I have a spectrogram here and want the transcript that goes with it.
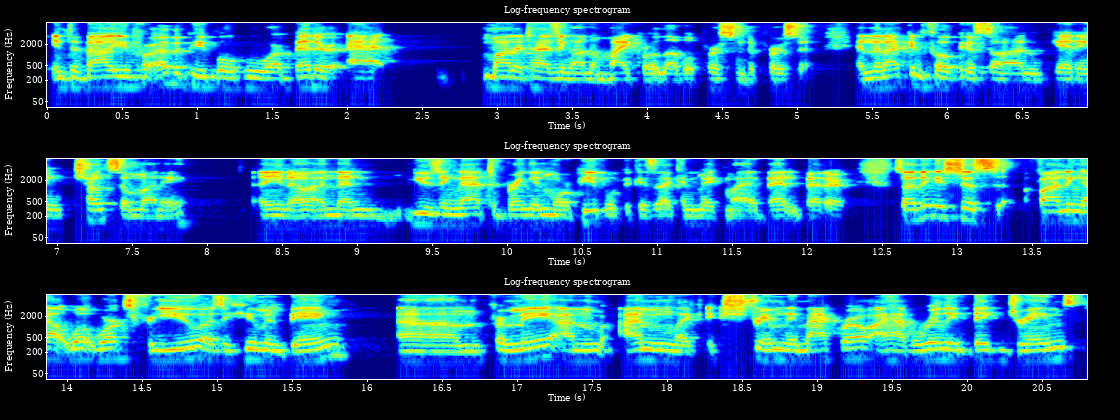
into value for other people who are better at monetizing on a micro level, person to person. And then I can focus on getting chunks of money, you know, and then using that to bring in more people because I can make my event better. So I think it's just finding out what works for you as a human being um, for me, I'm I'm like extremely macro. I have really big dreams.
